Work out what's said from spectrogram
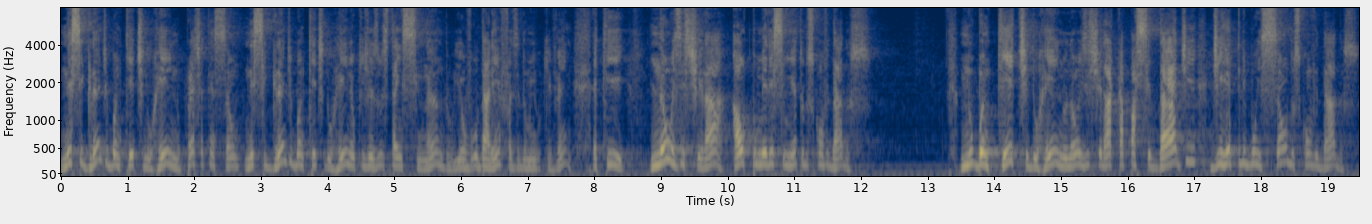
Nesse grande banquete no reino, preste atenção, nesse grande banquete do reino, o que Jesus está ensinando, e eu vou dar ênfase domingo que vem, é que não existirá auto-merecimento dos convidados. No banquete do reino não existirá capacidade de retribuição dos convidados.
